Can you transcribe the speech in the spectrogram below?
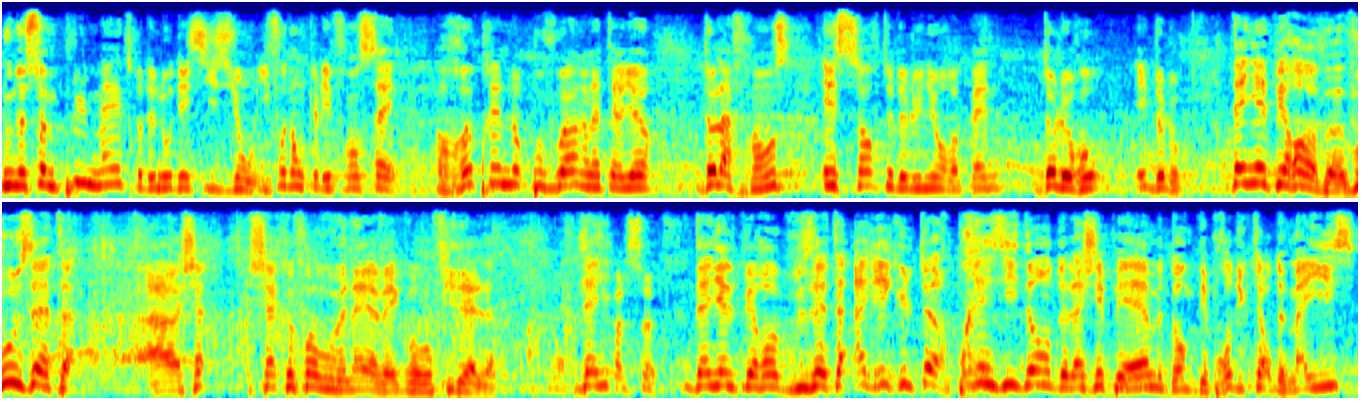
Nous ne sommes plus maîtres de nos décisions. Il faut donc que les Français reprennent leur pouvoir à l'intérieur de la France et sortent de l'Union européenne, de l'euro et de l'euro. Daniel Perrobe, vous êtes à chaque, chaque fois vous venez avec vos fidèles. Je Dan- suis pas le seul. Daniel Perrob, vous êtes agriculteur, président de la GPM, donc des producteurs de maïs.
